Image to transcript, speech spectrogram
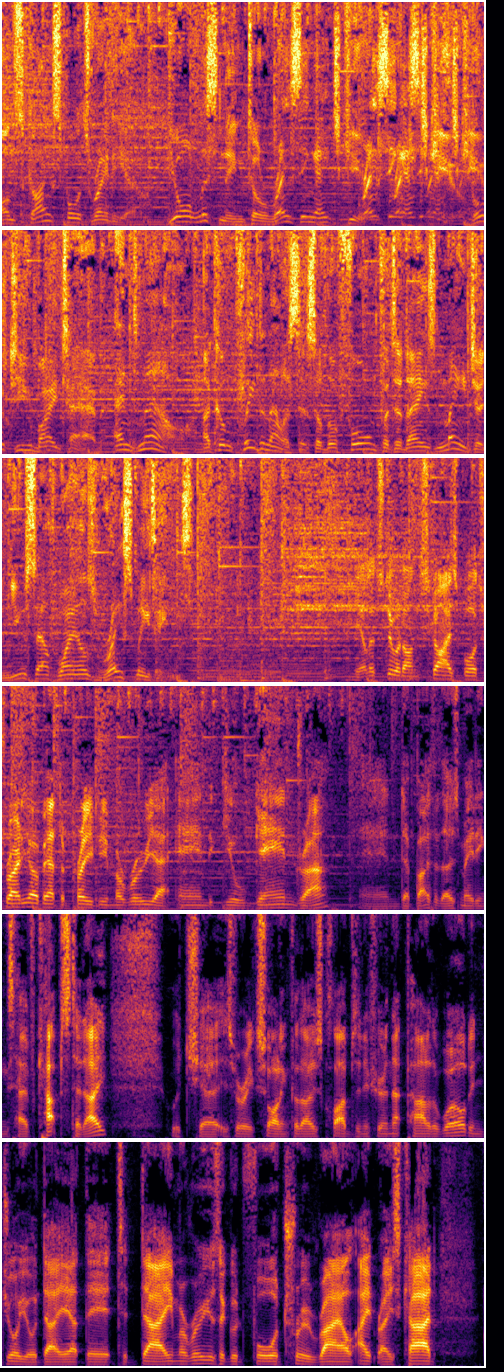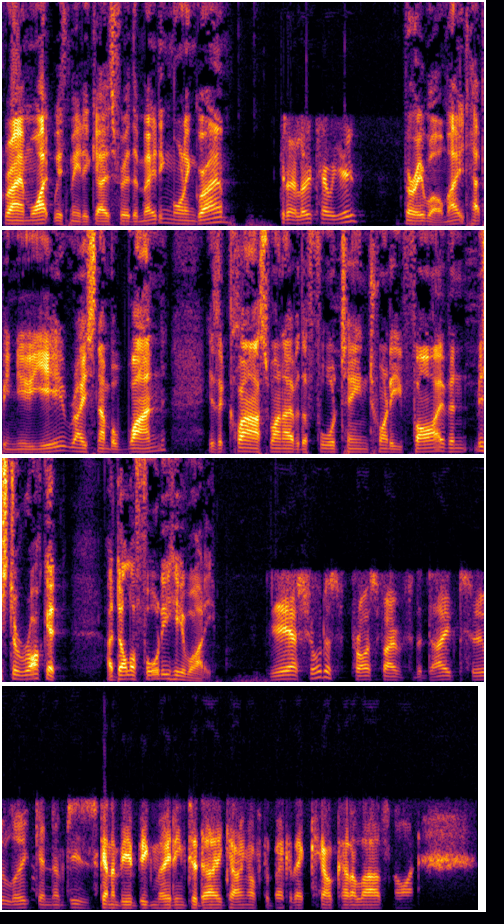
On Sky Sports Radio, you're listening to Racing HQ. Racing, Racing HQ. HQ. Brought to you by Tab. And now, a complete analysis of the form for today's major New South Wales race meetings. Yeah, let's do it on Sky Sports Radio. About to preview Moruya and Gilgandra. And uh, both of those meetings have cups today, which uh, is very exciting for those clubs. And if you're in that part of the world, enjoy your day out there today. Moruya's a good four, true rail, eight race card. Graham White with me to go through the meeting. Morning, Graham. G'day, Luke. How are you? Very well, mate. Happy New Year. Race number one is a Class 1 over the 14.25. And Mr. Rocket, $1.40 here, Whitey. Yeah, shortest price favourite for the day too, Luke. And geez, it's going to be a big meeting today, going off the back of that Calcutta last night.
